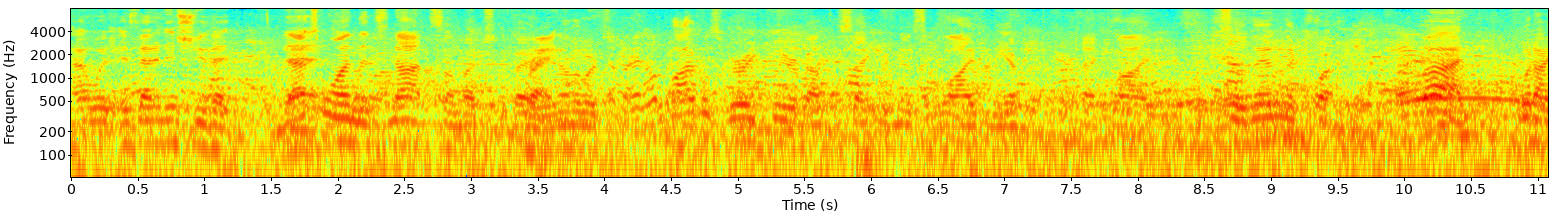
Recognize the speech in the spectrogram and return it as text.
how is that an issue that, that, That's one that's not so much debated. Right. In other words, the Bible's very clear about the sacredness of life and the effort to protect life. So then the but what I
